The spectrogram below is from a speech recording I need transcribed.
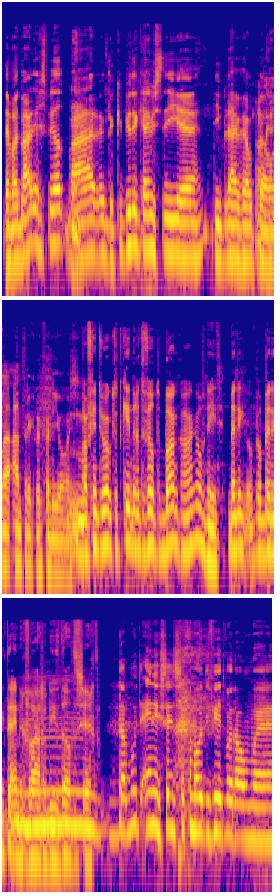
Er wordt buiten gespeeld, maar de computergames die, uh, die blijven ook okay. wel uh, aantrekkelijk voor de jongens. Maar vindt u ook dat kinderen te veel op de bank hangen of niet? Ben ik, ben ik de enige vader die dat zegt? Dat moet enigszins gemotiveerd worden om... Uh,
